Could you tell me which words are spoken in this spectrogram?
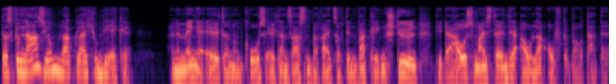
Das Gymnasium lag gleich um die Ecke. Eine Menge Eltern und Großeltern saßen bereits auf den wackligen Stühlen, die der Hausmeister in der Aula aufgebaut hatte.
